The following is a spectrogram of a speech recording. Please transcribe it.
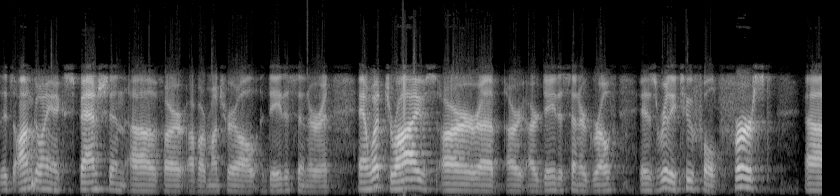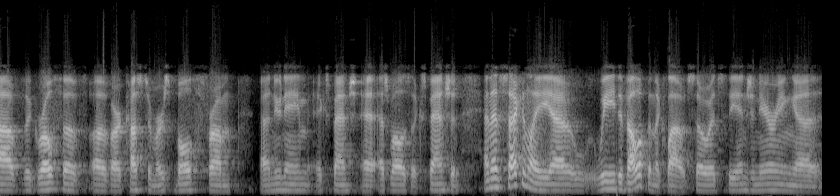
it's ongoing expansion of our of our Montreal data center. And and What drives our uh our data center growth is really twofold. First, uh, the growth of our customers, both from new name expansion as well as expansion. And then secondly, uh, we develop in the cloud, so it's the engineering uh,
